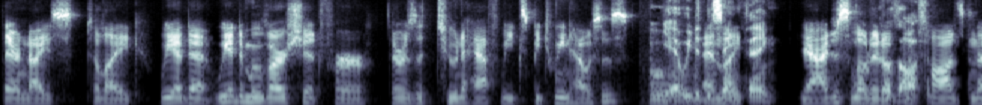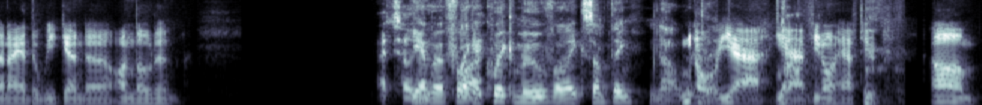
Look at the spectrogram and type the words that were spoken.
they're nice to like. We had to we had to move our shit for there was a two and a half weeks between houses. Yeah, we did the And, same like, thing. Yeah, I just loaded that up was with awesome. pods and then I had the weekend to unload it. I tell yeah, you. but for like a quick move or like something, not worth No, it. yeah, yeah. If you don't have to, um,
